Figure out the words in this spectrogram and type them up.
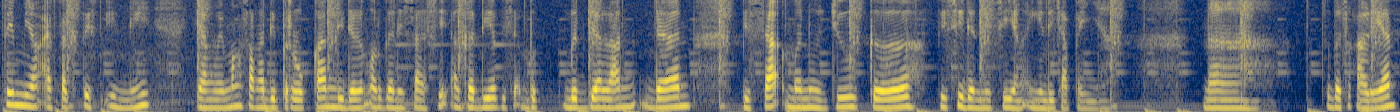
tim yang efektif ini yang memang sangat diperlukan di dalam organisasi agar dia bisa berjalan dan bisa menuju ke visi dan misi yang ingin dicapainya. Nah, sobat sekalian,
